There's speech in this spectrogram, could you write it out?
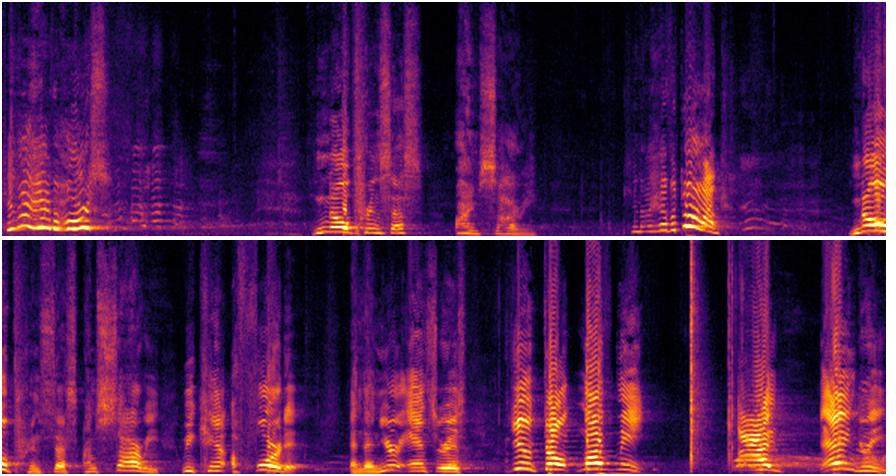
Can I have a horse? No, princess. I'm sorry. Can I have a dog? No, princess. I'm sorry. We can't afford it. And then your answer is, You don't love me. I'm angry.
